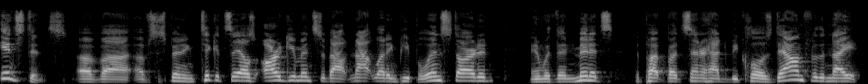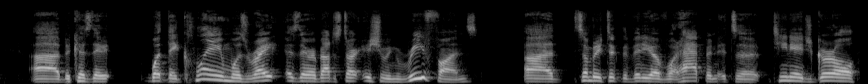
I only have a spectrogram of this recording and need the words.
instants of uh, of suspending ticket sales, arguments about not letting people in started, and within minutes, the Putt Putt Center had to be closed down for the night uh, because they what they claim was right as they were about to start issuing refunds. Uh, somebody took the video of what happened. It's a teenage girl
